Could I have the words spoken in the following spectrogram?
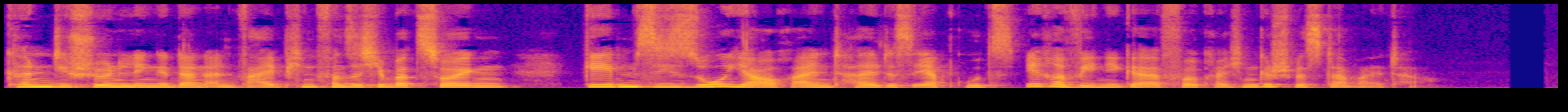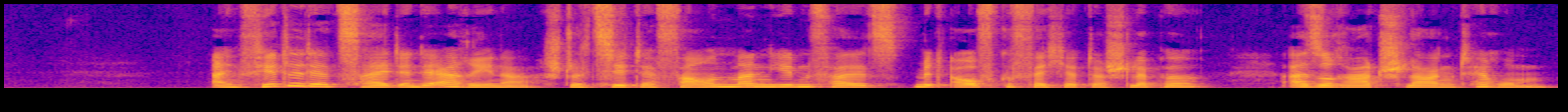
Können die Schönlinge dann ein Weibchen von sich überzeugen, geben sie so ja auch einen Teil des Erbguts ihrer weniger erfolgreichen Geschwister weiter. Ein Viertel der Zeit in der Arena stolziert der Faunmann jedenfalls mit aufgefächerter Schleppe, also ratschlagend herum,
